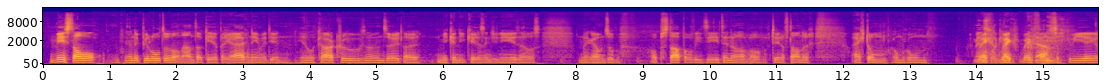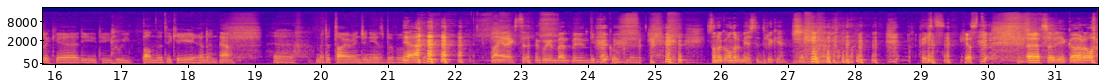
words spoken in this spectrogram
meestal gaan de piloten wel een aantal keer per jaar nemen die een heel car crew en zo uit, mechaniekers, engineers zelfs. En dan gaan we ze op, op stap of iets eten of, of het een of het ander. Echt om, om gewoon weg, Menselijk, weg, weg Ja. van het circuit eigenlijk eh, die, die goede banden te creëren. En, Ja, eh, met de tire engineers bijvoorbeeld. ja. belangrijkste, een goede band met hun. Die pakken ook mee. Staan ook onder het meeste druk, hè. Dus, eh, Echt, gast. Eh, sorry, Karel.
